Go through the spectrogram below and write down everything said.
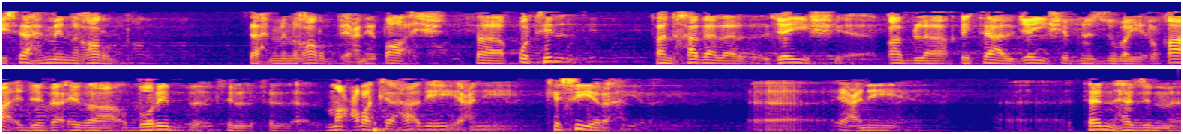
بسهم غرب سهم غرب يعني طائش. فقتل فانخذل الجيش قبل قتال جيش ابن الزبير. القائد إذا, إذا ضرب في المعركة هذه يعني كثيرة. آه، يعني آه، تنهزم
